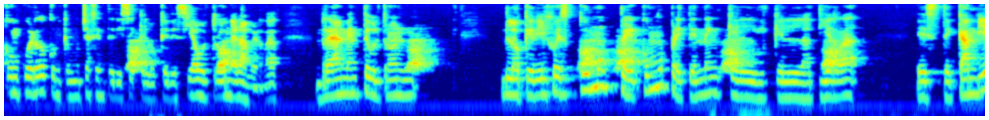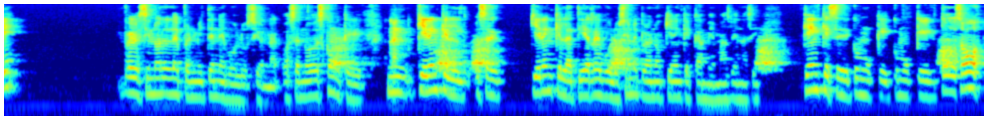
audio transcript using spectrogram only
concuerdo con que mucha gente dice que lo que decía Ultron era verdad. Realmente Ultron lo que dijo es cómo, cómo pretenden que, el- que la Tierra este, cambie, pero si no le permiten evolucionar. O sea, no es como que mm, quieren que el- o sea, quieren que la Tierra evolucione, pero no quieren que cambie, más bien así. Quieren que se, como que, como que todos, oh,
